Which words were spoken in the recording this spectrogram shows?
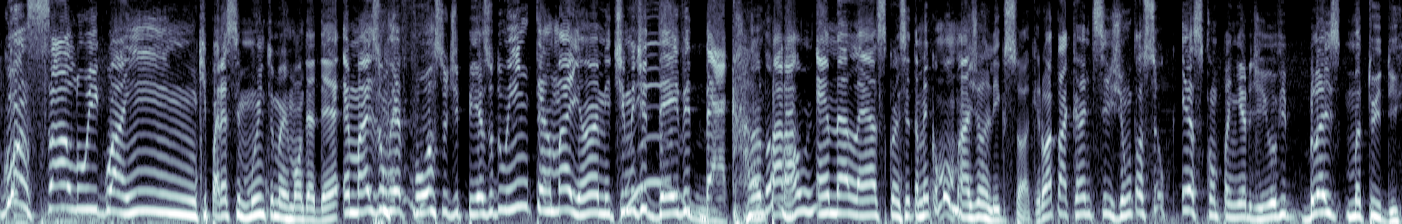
Gonçalo Higuaín, que parece muito meu irmão Dedé, é mais um reforço de peso do Inter Miami, time de David Beckham para a MLS, conhecido também como Major League Soccer. O atacante se junta ao seu ex-companheiro de Juve, Blaise Matuidi.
